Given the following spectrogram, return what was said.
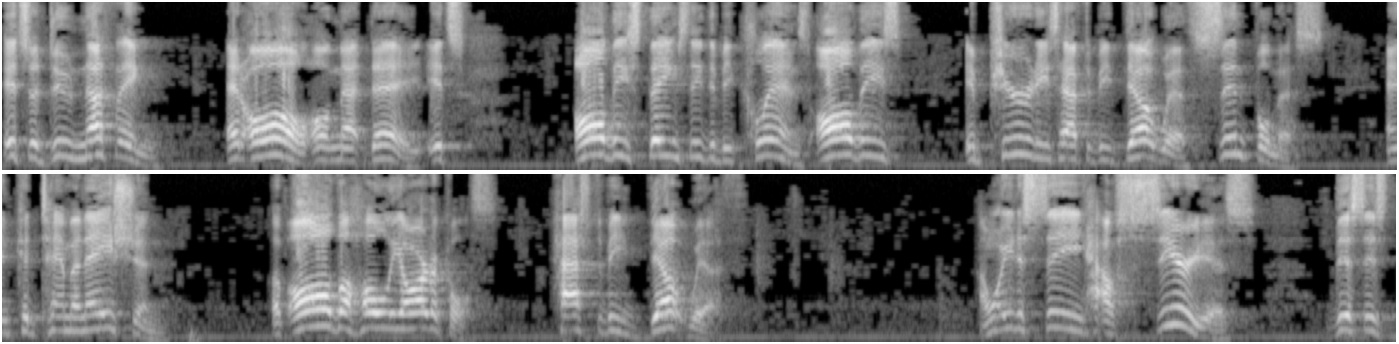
It's a do nothing at all on that day. It's all these things need to be cleansed. All these impurities have to be dealt with. Sinfulness and contamination of all the holy articles has to be dealt with. I want you to see how serious this is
